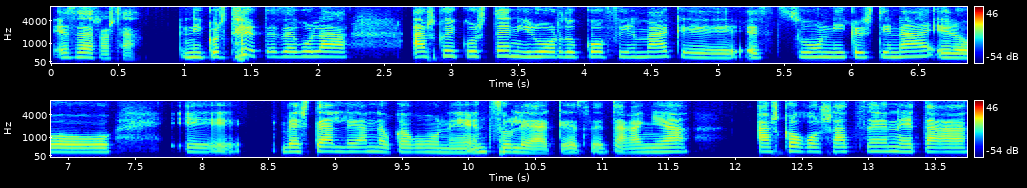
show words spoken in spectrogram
ez erraza. Nik uste ez egula asko ikusten hiru orduko filmak e, ez zu ni Kristina ero e, beste aldean daukagun e, entzuleak, ez? Eta gainea asko gozatzen eta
